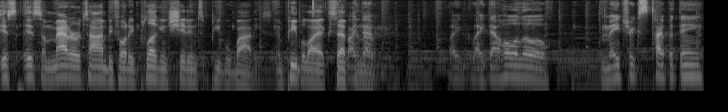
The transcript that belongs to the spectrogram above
it's it's a matter of time before they plugging shit into people's bodies and people are accepting like that, it. like like that whole little Matrix type of thing.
